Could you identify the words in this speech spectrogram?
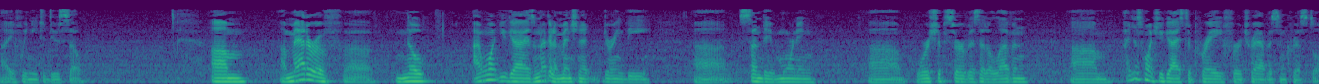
uh, if we need to do so. Um, a matter of uh, note, I want you guys, I'm not going to mention it during the uh, Sunday morning uh, worship service at 11. Um, I just want you guys to pray for Travis and Crystal.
